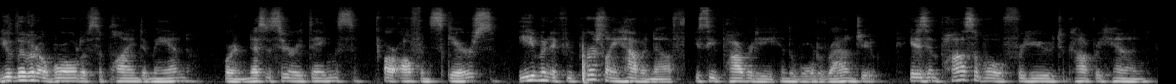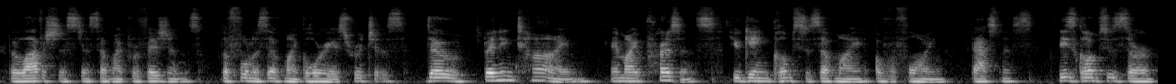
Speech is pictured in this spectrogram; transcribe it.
You live in a world of supply and demand where necessary things are often scarce even if you personally have enough, you see poverty in the world around you. It is impossible for you to comprehend the lavishness of my provisions, the fullness of my glorious riches. Though spending time in my presence, you gain glimpses of my overflowing vastness. These glimpses are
